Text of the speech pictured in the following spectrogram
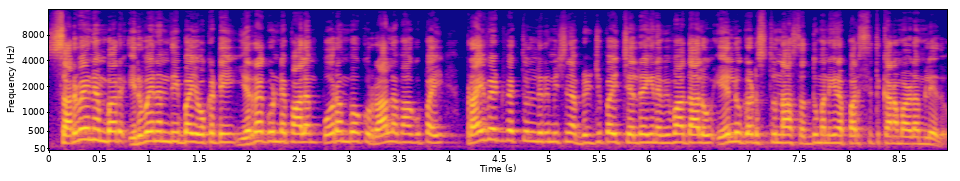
సర్వే నెంబర్ ఇరవై ఎనిమిది బై ఒకటి ఎర్రగొండెపాలెం పోరంబోకు రాళ్ళవాగుపై ప్రైవేట్ వ్యక్తులు నిర్మించిన బ్రిడ్జిపై చెలరేగిన వివాదాలు ఏళ్ళు గడుస్తున్నా సద్దుమణిగిన పరిస్థితి కనబడడం లేదు.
